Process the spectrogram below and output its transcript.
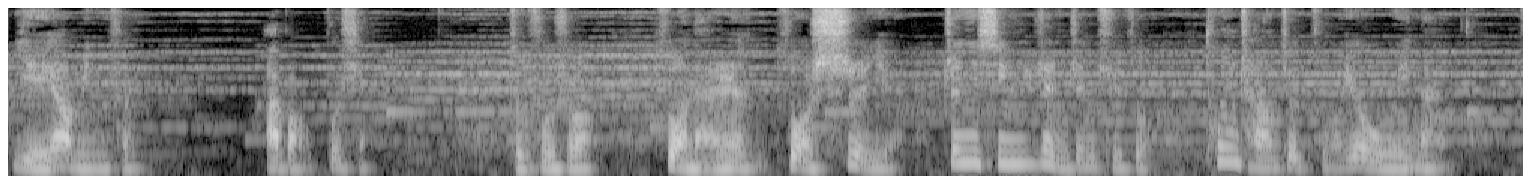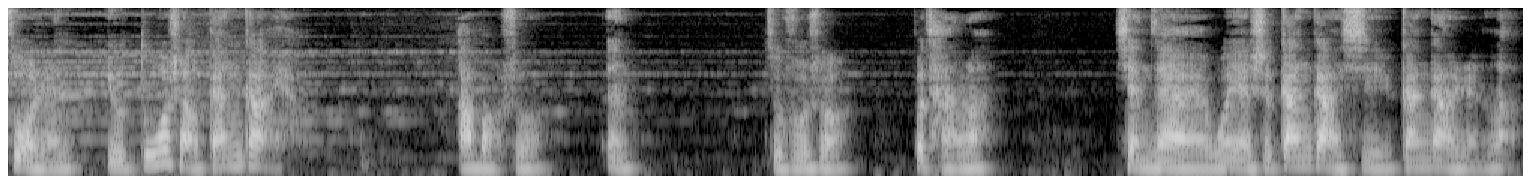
也要名分。阿宝不想。祖父说：“做男人做事业，真心认真去做，通常就左右为难。做人有多少尴尬呀？”阿宝说：“嗯。”祖父说：“不谈了。现在我也是尴尬系尴尬人了。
